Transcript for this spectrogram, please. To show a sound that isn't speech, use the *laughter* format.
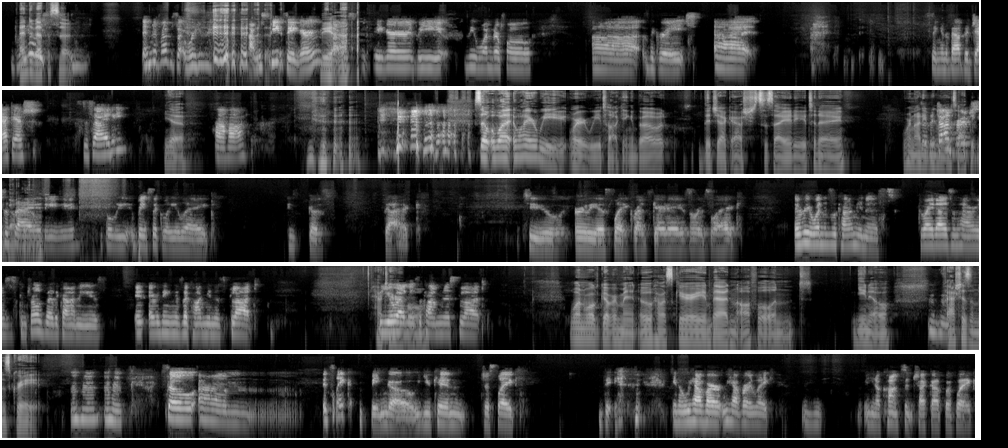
where End do of episode. End of episode. Where? *laughs* That was Pete Seeger. Yeah. Pete Seeger, the the wonderful, uh, the great, uh, singing about the Jackass Society. Yeah. Haha. *laughs* so why why are we why are we talking about the Jack Ash Society today? We're not so even the John really Birch. Society belie- basically like it goes back to earliest like Red Scare days where it's like everyone is a communist. Dwight Eisenhower is controlled by the commies. It, everything is a communist plot. How the UN is a communist plot. One world government. Oh, how scary and bad and awful and you know, hmm fascism is great. hmm hmm So um, it's like bingo. You can just like the, *laughs* you know, we have our we have our like you know constant checkup of like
